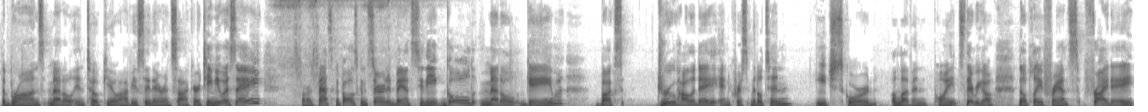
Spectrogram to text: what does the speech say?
the bronze medal in Tokyo. Obviously, there in soccer. Team USA, as far as basketball is concerned, advanced to the gold medal game. Bucks Jrue Holiday and Khris Middleton each scored 11 points. There we go. They'll play France Friday.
